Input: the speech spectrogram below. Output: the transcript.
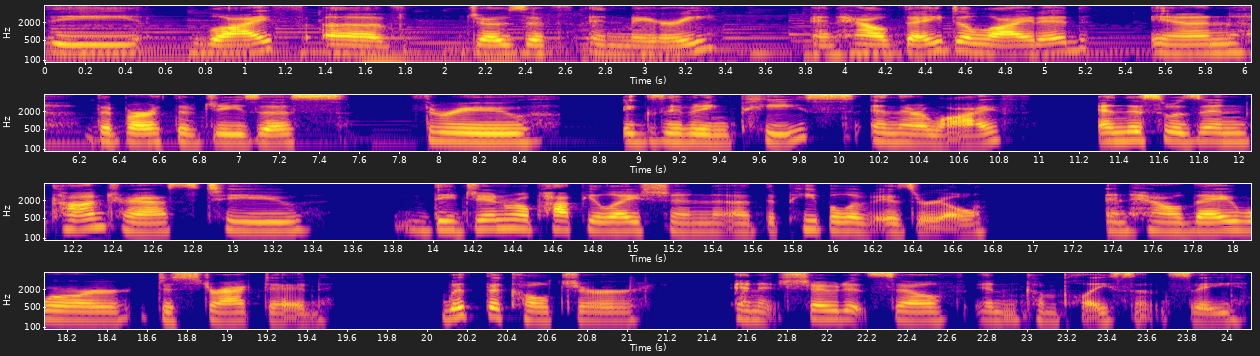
the life of Joseph and Mary and how they delighted in the birth of Jesus through exhibiting peace in their life. And this was in contrast to the general population of the people of Israel and how they were distracted with the culture, and it showed itself in complacency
